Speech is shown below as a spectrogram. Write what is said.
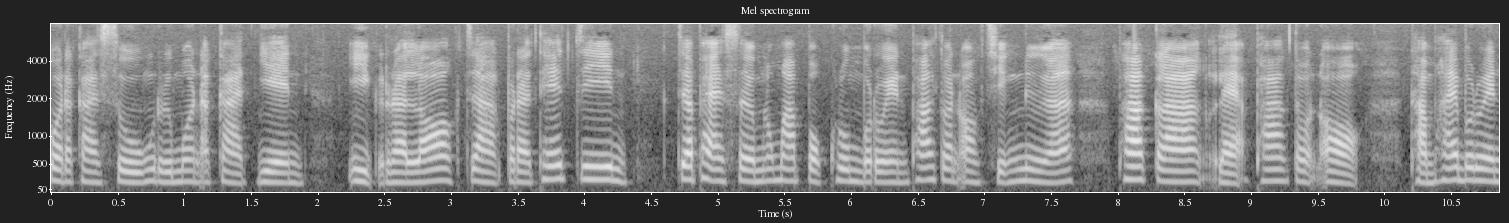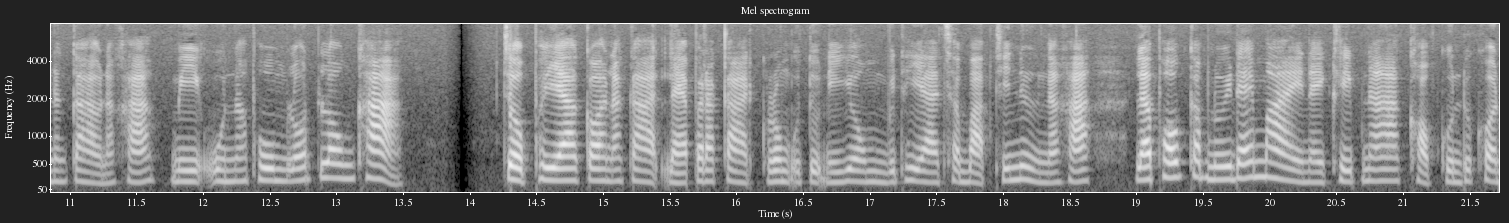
กดอากาศสูง หรือมวลอากาศเย็น อีกระลอกจากประเทศจีน จะแผ่เสริมลงมาปกคลุมบริเวณภาคตะวันออกเฉียงเหนือ ภาคกลางและภาคตะวันออกทำให้บริเวณดังกล่าวนะคะ มีอุณหภูมิลดลงค่ะ จบพยากรณ์อากาศและประกาศกรมอุตุนิยมวิทยาฉบับที่ 1 นะคะ แล้วพบกับนุ้ยได้ใหม่ในคลิปหน้าขอบคุณทุกคน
